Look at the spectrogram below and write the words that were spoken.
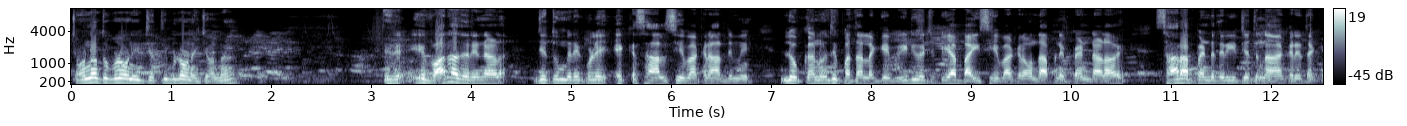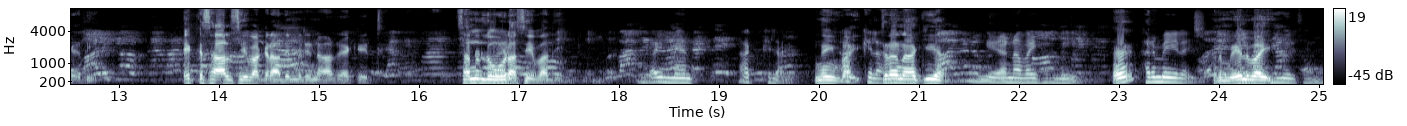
ਚਾਹੁੰਦਾ ਤੂੰ ਬਣਾਉਣੀ ਇੱਜ਼ਤ ਹੀ ਬਣਾਉਣੀ ਚਾਹੁੰਦਾ ਤੇਰੇ ਇਹ ਵਾਅਦਾ ਤੇਰੇ ਨਾਲ ਜੇ ਤੂੰ ਮੇਰੇ ਕੋਲੇ 1 ਸਾਲ ਸੇਵਾ ਕਰਾ ਦੇਵੇਂ ਲੋਕਾਂ ਨੂੰ ਇੱਥੇ ਪਤਾ ਲੱਗੇ ਵੀਡੀਓ 'ਚ ਵੀ ਆ ਬਾਈ ਸੇਵਾ ਕਰਾਉਂਦਾ ਆਪਣੇ ਪਿੰਡ ਵਾਲਾ ਹੋਏ ਸਾਰਾ ਪਿੰਡ ਤੇਰੀ ਇੱਜ਼ਤ ਨਾ ਕਰੇ ਤਾਂ ਕਹਿ ਦੀ। 1 ਸਾਲ ਸੇਵਾ ਕਰਾ ਦੇ ਮੇਰੇ ਨਾਲ ਰਹਿ ਕੇ ਇੱਥੇ। ਸਾਨੂੰ ਲੋੜ ਆ ਸੇਵਾ ਦੀ। ਬਾਈ ਮੈਂ ਅੱਖ ਲੱਗ ਨਹੀਂ ਬਾਈ ਤੇਰਾ ਨਾਂ ਕੀ ਆ? ਮੇਰਾ ਨਾਮ ਬਾਈ ਹਰਮੇਲ। ਹੈ? ਹਰਮੇਲ ਹੈ ਜੀ। ਹਰਮੇਲ ਬਾਈ ਹਰਮੇਲ ਸਿੰਘ।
